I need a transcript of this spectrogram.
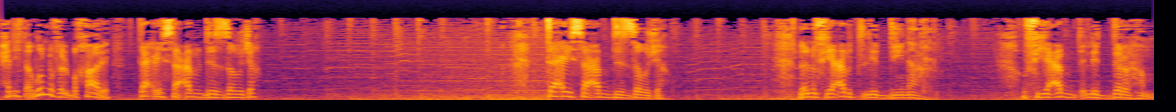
حديث أظنه في البخاري تعس عبد الزوجة. تعس عبد الزوجة. لأنه في عبد للدينار وفي عبد للدرهم.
